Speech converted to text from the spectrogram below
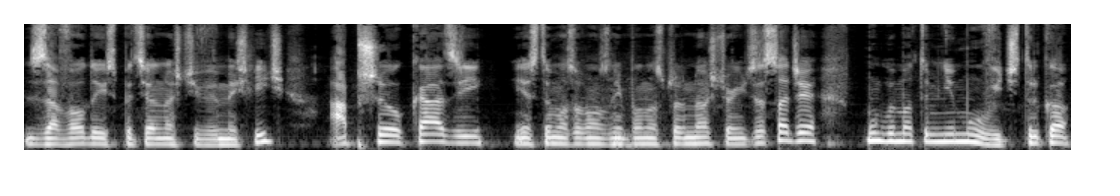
zawody i specjalności wymyślić, a przy okazji jestem osobą z niepełnosprawnością i w zasadzie mógłbym o tym nie mówić, tylko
